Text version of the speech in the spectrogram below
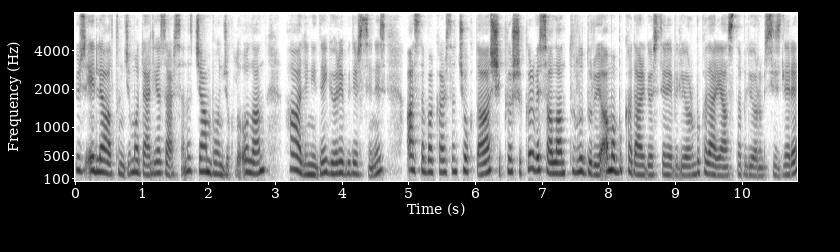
156. model yazarsanız cam boncuklu olan halini de görebilirsiniz. Aslına bakarsan çok daha şıkır şıkır ve sallantılı duruyor ama bu kadar gösterebiliyorum, bu kadar yansıtabiliyorum sizlere.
